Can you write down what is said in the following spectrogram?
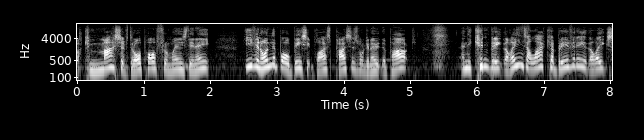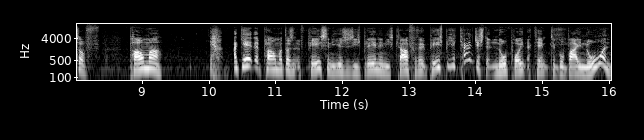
a massive drop off from Wednesday night even on the ball, basic pass, passes were going out the park, and they couldn't break the lines. A lack of bravery. The likes of Palma. I get that Palma doesn't have pace and he uses his brain and his craft without pace, but you can't just at no point attempt to go by no one.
